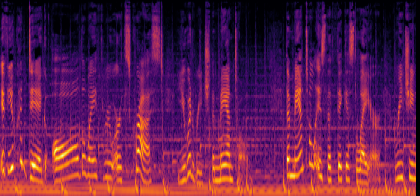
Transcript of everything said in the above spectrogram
If you could dig all the way through Earth's crust, you would reach the mantle. The mantle is the thickest layer, reaching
